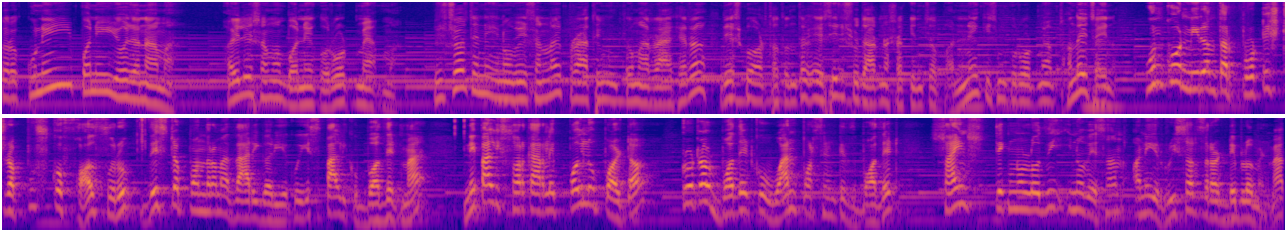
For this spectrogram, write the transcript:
तर कुनै पनि योजनामा अहिलेसम्म बनेको रोड म्यापमा रिसर्च एन्ड इनोभेसनलाई प्राथमिकतामा राखेर देशको अर्थतन्त्र यसरी सुधार्न सकिन्छ भन्ने किसिमको रोड म्याप छँदै छैन। उनको निरन्तर प्रोटेस्ट र पुसको फलस्वरूप ज्येष्ठ पन्ध्रमा जारी गरिएको यसपालिको बजेटमा नेपाली सरकारले पहिलोपल्ट टोटल बजेटको one percentage budget science technology innovation अनि रिसर्च र डेभलपमेन्टमा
